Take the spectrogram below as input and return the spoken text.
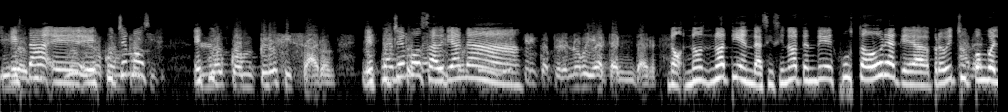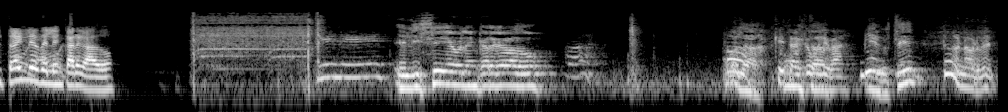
Está, eh, escuchemos lo complejizaron escuchemos Adriana pero no voy a atender. No no no atiendas y si no atendé justo ahora que aprovecho y pongo el tráiler del encargado. ¿Quién es? Eliseo el encargado Hola. ¿Qué tal? ¿Cómo le va? Bien. ¿Usted? Todo en orden.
